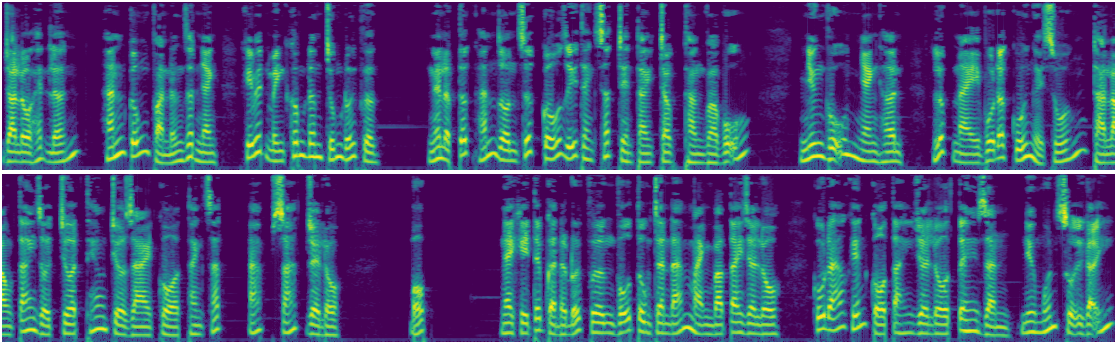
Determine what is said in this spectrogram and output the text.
Jalo hét lớn, hắn cũng phản ứng rất nhanh khi biết mình không đâm trúng đối phương. Ngay lập tức hắn dồn sức cố dí thanh sắt trên tay chọc thẳng vào Vũ. Nhưng Vũ nhanh hơn, lúc này Vũ đã cúi người xuống, thả lòng tay rồi trượt theo chiều dài của thanh sắt áp sát Jello. Bốp! Ngay khi tiếp cận được đối phương, Vũ tung chân đá mạnh vào tay Jello. Cú đá khiến cổ tay Jello tê dần như muốn sụi gãy.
